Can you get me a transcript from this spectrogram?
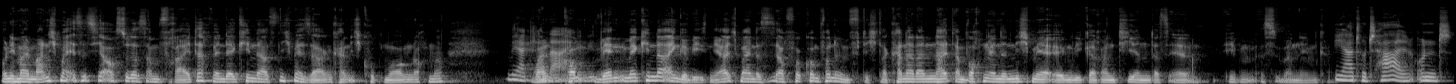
Und ich meine, manchmal ist es ja auch so, dass am Freitag, wenn der Kinderarzt nicht mehr sagen kann, ich gucke morgen nochmal, mehr Kinder eingewiesen. werden mehr Kinder eingewiesen. Ja, ich meine, das ist auch vollkommen vernünftig. Da kann er dann halt am Wochenende nicht mehr irgendwie garantieren, dass er eben es übernehmen kann. Ja, total. Und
